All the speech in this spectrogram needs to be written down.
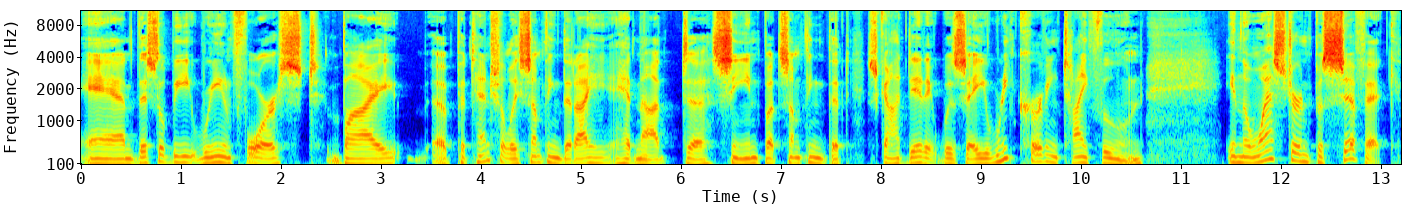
And this will be reinforced by uh, potentially something that I had not uh, seen, but something that Scott did. It was a recurving typhoon in the western Pacific.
